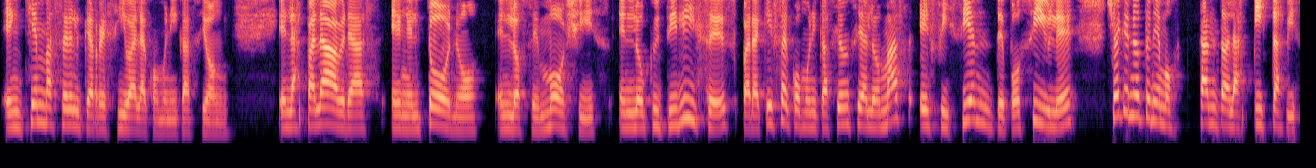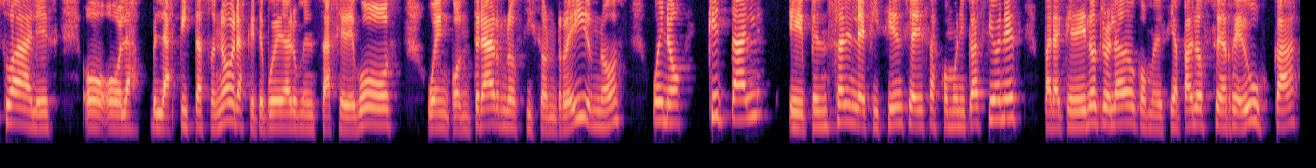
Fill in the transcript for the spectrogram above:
en quién va a ser el que reciba la comunicación. En las palabras, en el tono, en los emojis, en lo que utilices para que esa comunicación sea lo más eficiente posible, ya que no tenemos tantas las pistas visuales o, las, las pistas sonoras que te puede dar un mensaje de voz o encontrarnos y sonreírnos. Bueno, ¿qué tal eh, pensar en la eficiencia de esas comunicaciones para que del otro lado, como decía Pablo, se reduzca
